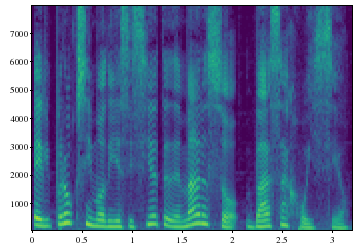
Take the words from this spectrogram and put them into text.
El próximo 17 de marzo vas a juicio.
